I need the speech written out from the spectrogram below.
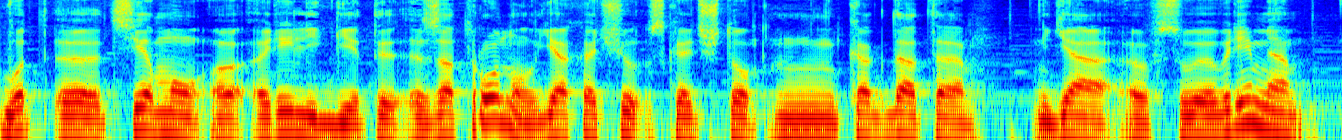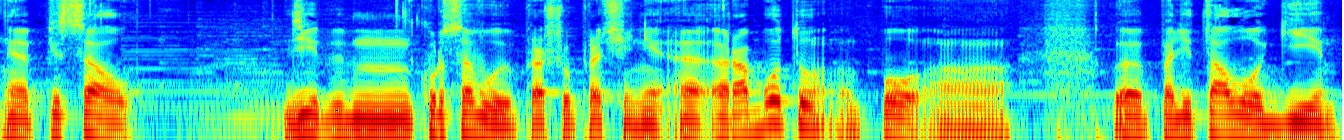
Вот э, тему э, религии ты затронул. Я хочу сказать, что когда-то я э, в свое время э, писал курсовую, прошу прощения, э, работу по э, э, политологии.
